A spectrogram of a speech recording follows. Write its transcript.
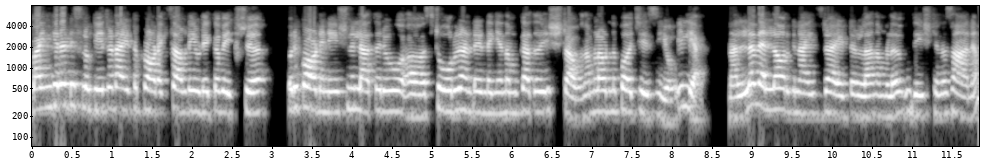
ഭയങ്കര ഡിസ്ലൊക്കേറ്റഡ് ആയിട്ട് പ്രോഡക്ട്സ് അവിടെ ഇവിടെയൊക്കെ വെച്ച് ഒരു കോർഡിനേഷൻ ഇല്ലാത്തൊരു സ്റ്റോർ കണ്ടിട്ടുണ്ടെങ്കിൽ നമുക്ക് അത് ഇഷ്ടാവും. നമ്മൾ അവിടുന്ന് പെർച്ചേസ് ചെയ്യോ? ഇല്ല. നല്ല വെൽ ഓർഗനൈസ്ഡ് ആയിട്ടുള്ള നമ്മൾ ഉദ്ദേശിക്കുന്ന സാധനം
